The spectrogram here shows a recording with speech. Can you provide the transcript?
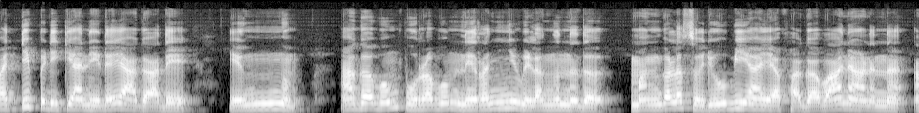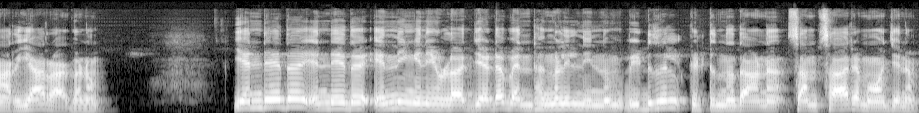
പറ്റിപ്പിടിക്കാൻ ഇടയാകാതെ എങ്ങും അകവും പുറവും നിറഞ്ഞു വിളങ്ങുന്നത് മംഗളസ്വരൂപിയായ ഭഗവാനാണെന്ന് അറിയാറാകണം. എന്റേത് എന്റേത് എന്നിങ്ങനെയുള്ള ജഡബന്ധങ്ങളിൽ നിന്നും വിടുതൽ കിട്ടുന്നതാണ് സംസാരമോചനം.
